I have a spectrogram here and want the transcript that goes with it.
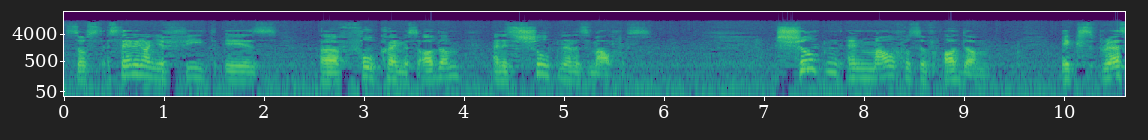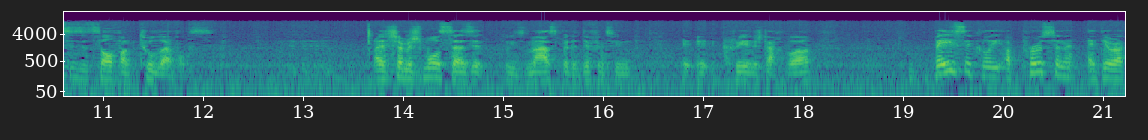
So st- standing on your feet is a full kaimis adam, and is shulton and is malchus. Shulton and malchus of adam expresses itself on two levels. As Shemishmul says it, he's masked by the difference in Kriya and basically, a person, there are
